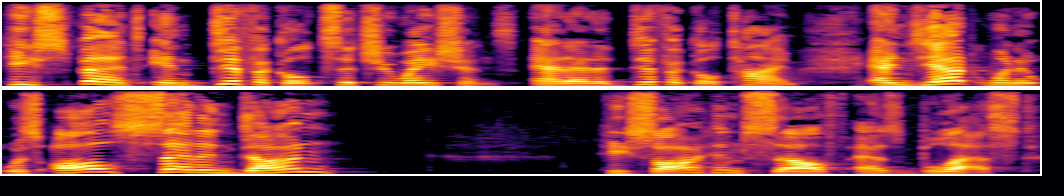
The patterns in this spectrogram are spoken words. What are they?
he spent in difficult situations and at a difficult time. And yet, when it was all said and done, he saw himself as blessed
